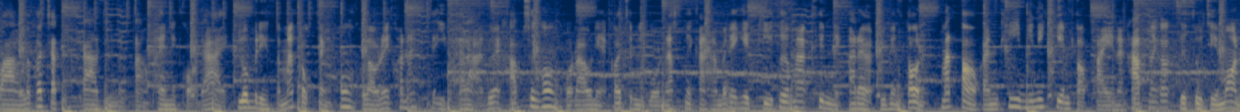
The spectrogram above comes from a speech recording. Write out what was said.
วาง แล้วก็จัดการสิ่งต่างๆภายในเกาะได้รวมไปถึงสามารถตกแต่งห้องของเราได้ค่อนข้างจะอิสระด้วยครับซึ่งห้องของเราเนี่ยก็จะมีโบนัสในการทำให้ได้ HP เพิ่มมากขึ้นในอะไรแบบนี้เป็นต้น มาต่อกันที่มินิเกมต่อไปนะครับนั่นก็คือซูจิมอน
